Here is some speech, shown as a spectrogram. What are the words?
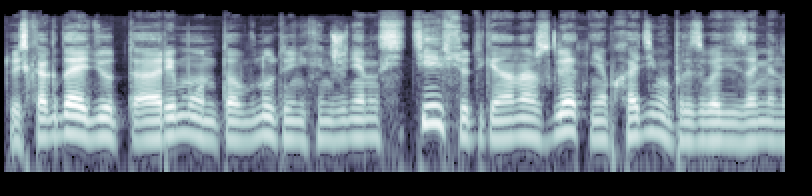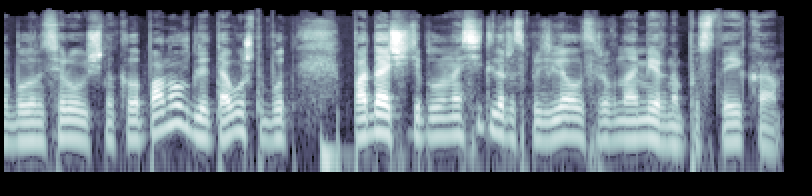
То есть когда идет э, ремонт э, внутренних инженерных сетей, все-таки, на наш взгляд, необходимо производить замену балансировочных клапанов для того, чтобы вот подача теплоносителя распределялась равномерно по стоякам.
